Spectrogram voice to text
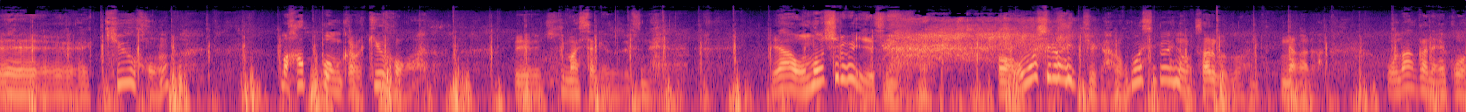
えー9本、まあ、8本から9本、えー聞きましたけどですね。いや面白いですね。面白いっていうか面白いのもさることながら。こうなんかねこ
